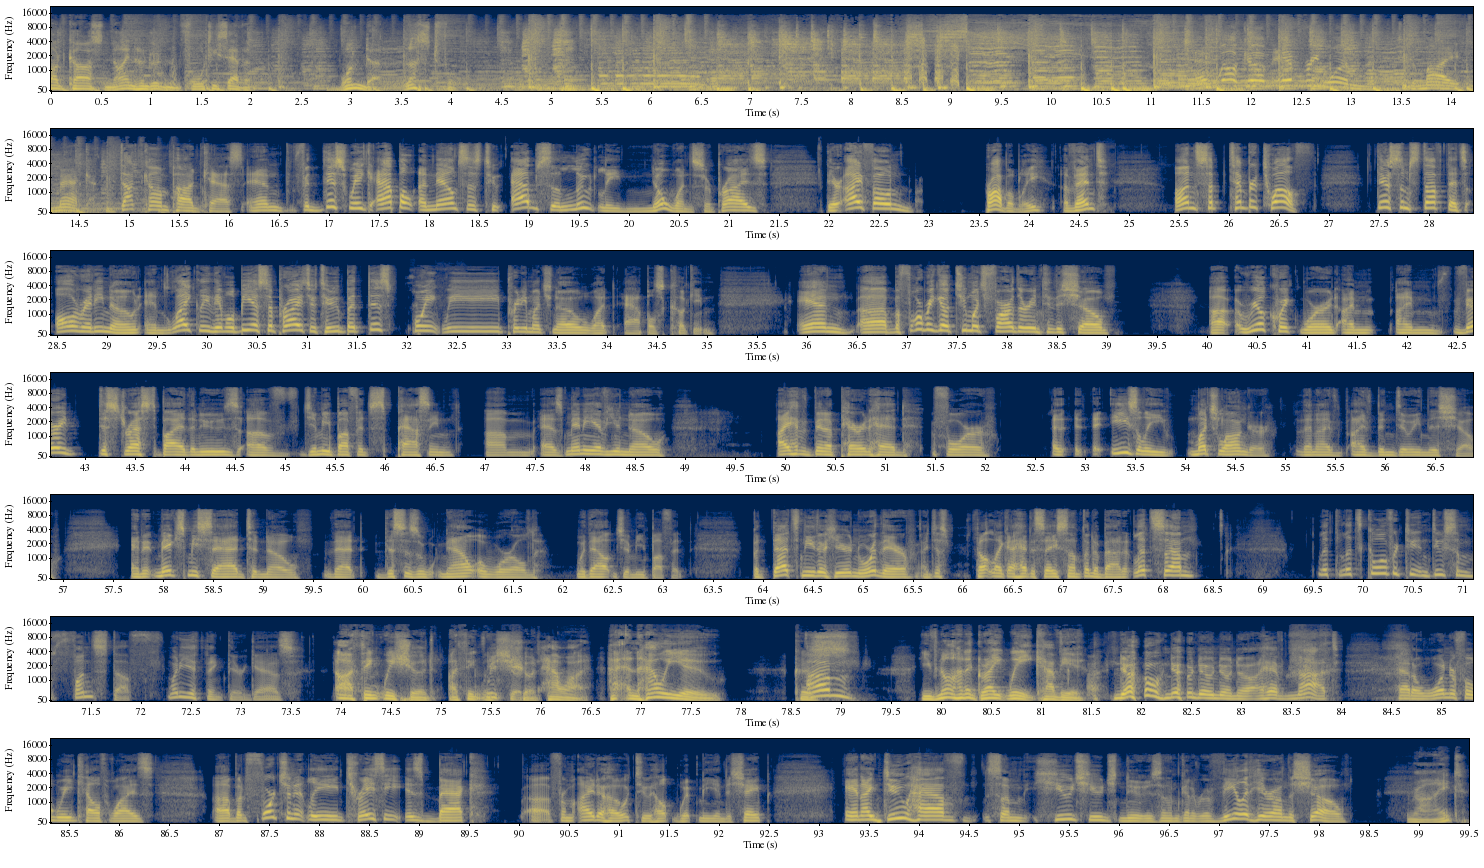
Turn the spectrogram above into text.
Mac Podcast 947 Wonder Lustful. And welcome everyone to the MyMac.com podcast. And for this week, Apple announces to absolutely no one's surprise their iPhone probably event on September 12th. There's some stuff that's already known, and likely there will be a surprise or two, but this point, we pretty much know what Apple's cooking. And uh, before we go too much farther into the show, uh, a real quick word. I'm I'm very distressed by the news of Jimmy Buffett's passing. Um, as many of you know, I have been a parrot head for uh, easily much longer than I've I've been doing this show, and it makes me sad to know that this is a, now a world without Jimmy Buffett. But that's neither here nor there. I just felt like I had to say something about it. Let's um let let's go over to and do some fun stuff. What do you think, there, Gaz? I think we should. I think we, We should. should. How I and how are you? Because Um, you've not had a great week, have you? no, no, no, no, no. I have not had a wonderful week health wise, uh, but fortunately, Tracy is back uh, from Idaho to help whip me into shape. And I do have some huge, huge news, and I'm going to reveal it here on the show. Right.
